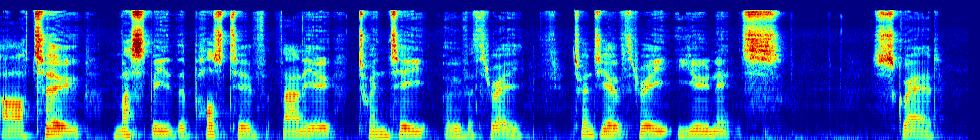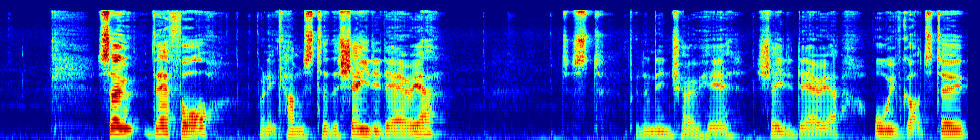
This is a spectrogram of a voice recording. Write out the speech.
R2 must be the positive value 20 over 3. 20 over 3 units squared. So therefore, when it comes to the shaded area, just put an intro here, shaded area, all we've got to do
